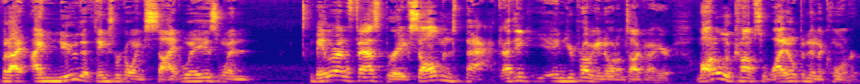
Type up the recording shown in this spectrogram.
But I, I knew that things were going sideways when Baylor had a fast break. Solomon's back. I think, and you're probably gonna know what I'm talking about here. Manu Lecomte's wide open in the corner,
